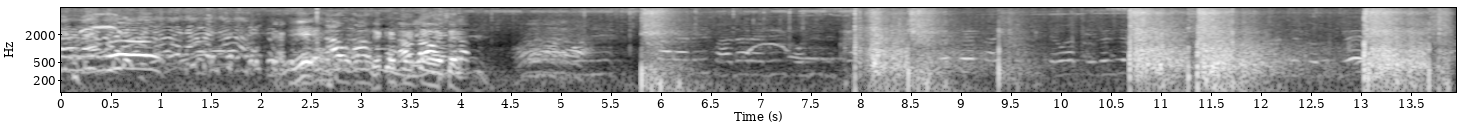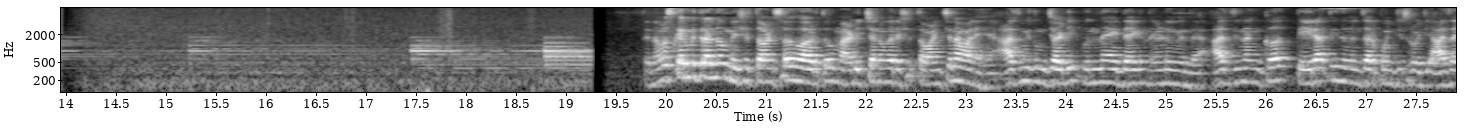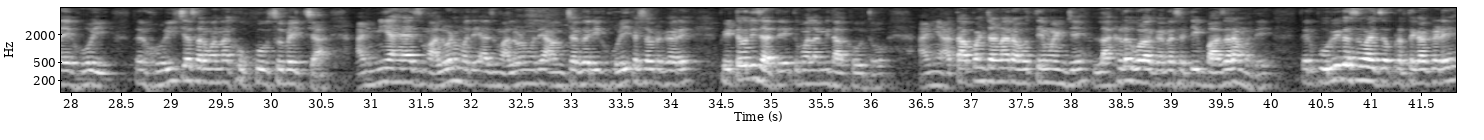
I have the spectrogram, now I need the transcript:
तर नमस्कार मित्रांनो मी यशस चव्हाण सह वाढतो. माडूच्या नंबर यश चव्हाणच्या नावाने आहे. आज मी तुमच्यासाठी पुन्हा एकदा एक नवीन घेऊन आहे. आज दिनांक तेरा तीन दोन हजार पंचवीस रोजी. आज आहे होळी. तर होळीच्या सर्वांना खूप खूप शुभेच्छा. आणि मी आहे आज मालवणमध्ये. आज मालवणमध्ये आमच्या घरी होळी कशा प्रकारे पेटवली जाते तुम्हाला मी दाखवतो. आणि आता आपण जाणार आहोत ते म्हणजे लाकडं गोळा करण्यासाठी बाजारामध्ये. तर पूर्वी कसं व्हायचं प्रत्येकाकडे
